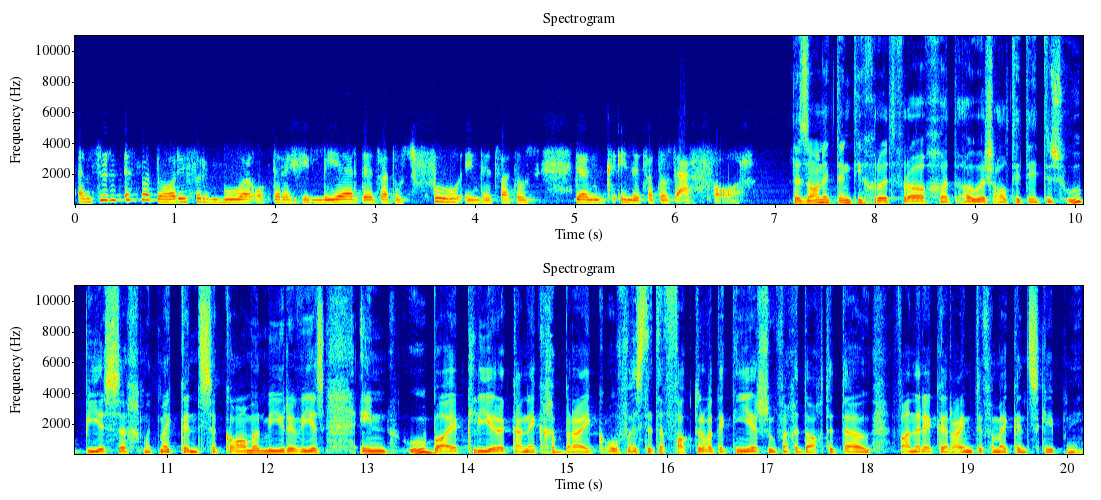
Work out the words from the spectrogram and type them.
En so dit is wat daardie vermoë om te reguleer dit wat ons voel en dit wat ons dink en dit wat ons ervaar. Lizan, ek dink die groot vraag wat ouers altyd het is hoe besig moet my kind se kamermure wees en hoe baie klere kan ek gebruik of is dit 'n faktor wat ek nie eers hoef in gedagte te hou wanneer ek 'n ruimte vir my kind skep nie?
